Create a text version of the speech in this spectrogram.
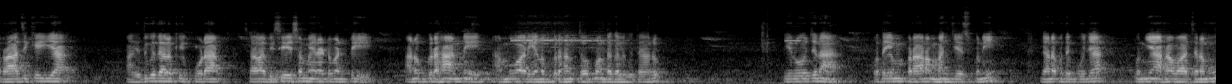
రాజకీయ ఎదుగుదలకి కూడా చాలా విశేషమైనటువంటి అనుగ్రహాన్ని అమ్మవారి అనుగ్రహంతో పొందగలుగుతారు. ఈ రోజున ఉదయం ప్రారంభం చేసుకుని గణపతి పూజ పుణ్యాహవాచనము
